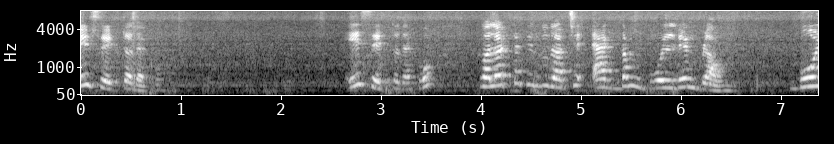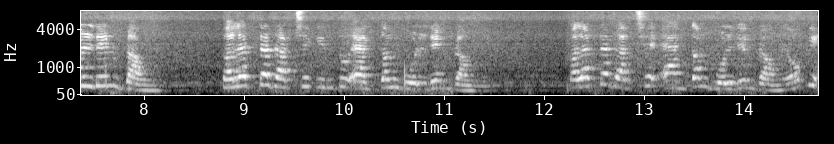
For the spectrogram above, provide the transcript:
এই সেটটা দেখো। এই সেটটা দেখো কালারটা কিন্তু যাচ্ছে একদম গোল্ডেন ব্রাউন গোল্ডেন ব্রাউন কালারটা যাচ্ছে কিন্তু একদম গোল্ডেন ব্রাউনে কালারটা যাচ্ছে একদম গোল্ডেন ব্রাউনে ওকে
